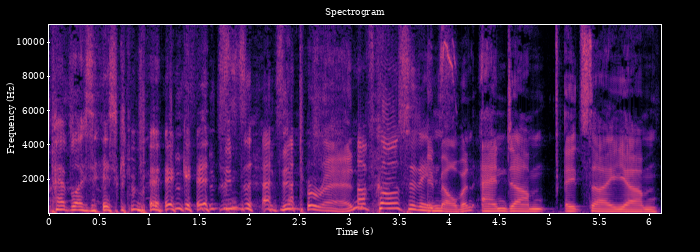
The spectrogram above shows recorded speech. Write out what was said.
Pablo's Escoburgers. It's in, it's in Prahran. Of course it is. In Melbourne. And um, it's a. Um,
